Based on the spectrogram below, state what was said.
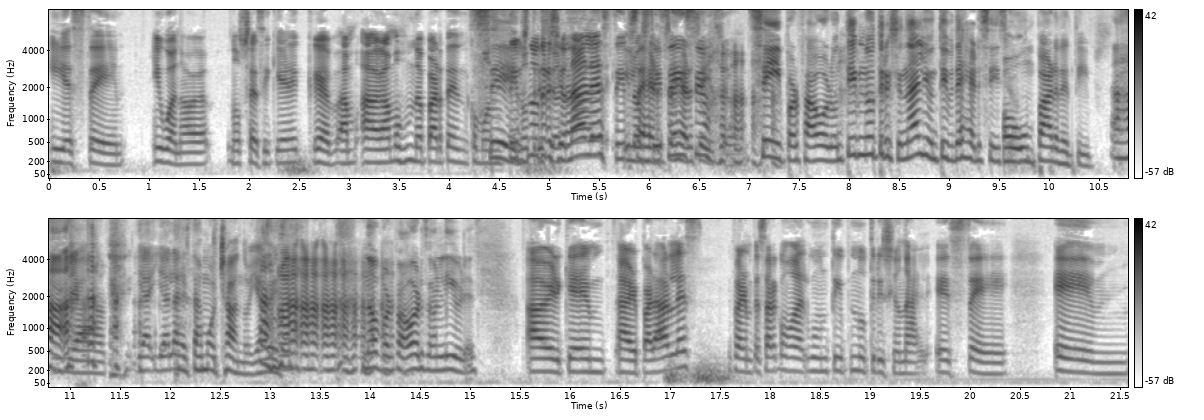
y este... Y bueno, a ver, no sé si quiere que hagamos una parte en como Sí, tips nutricional nutricionales, y tips los de tips de ejercicio. ejercicio. Sí, por favor, un tip nutricional y un tip de ejercicio. O un par de tips. Ajá. Ya. Ya, ya las estás mochando, ya ves. No, por favor, son libres. A ver, que, a ver, para darles, para empezar con algún tip nutricional, este, eh,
